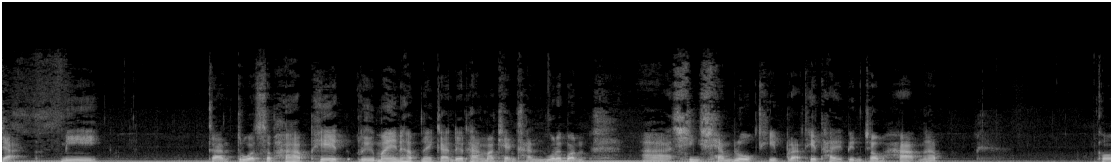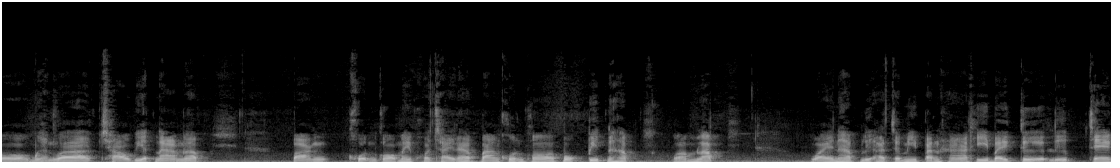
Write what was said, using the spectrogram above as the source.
จะมี การตรวจสภาพเพศหรือไม่นะครับในการเดินทางมาแข่งขันวอลเลย์บอลชิงแชมป์โลกที่ประเทศไทยเป็นเจ้าภาพนะครับ ก็เหมือนว่าชาวเวียดนามนะครับ บางคนก็ไม่พอใจนะครับ บางคนก็ปกปิดนะครับ ความลับไว้นะครับ หรืออาจจะมีปัญหาที่ใบเกิดหรือแจ้ง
